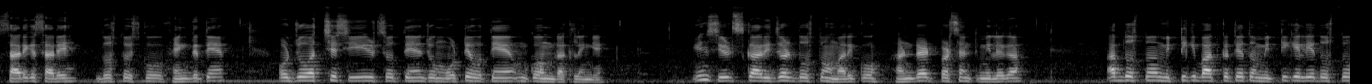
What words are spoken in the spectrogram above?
सारे के सारे दोस्तों इसको फेंक देते हैं और जो अच्छे सीड्स होते हैं, जो मोटे होते हैं, उनको हम रख लेंगे। इन सीड्स का रिज़ल्ट दोस्तों हमारे को हंड्रेड परसेंट मिलेगा। अब दोस्तों मिट्टी की बात करते हैं तो मिट्टी के लिए दोस्तों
